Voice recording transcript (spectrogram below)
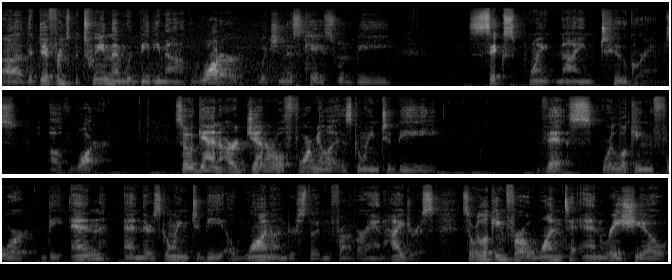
uh, the difference between them would be the amount of water, which in this case would be 6.92 grams of water. So again, our general formula is going to be this. We're looking for the N, and there's going to be a 1 understood in front of our anhydrous. So we're looking for a 1 to N ratio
